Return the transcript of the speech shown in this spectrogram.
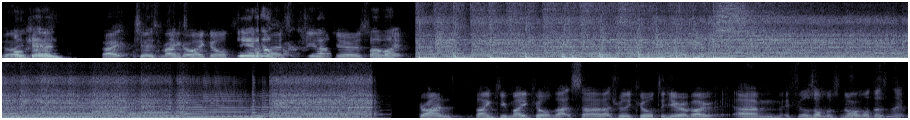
Okay. Then. Right. Cheers, Michael. Thanks, Michael. See you. Cheers. Bye bye. Grand, thank you, Michael. That's uh, that's really cool to hear about. Um, it feels almost normal, doesn't it?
